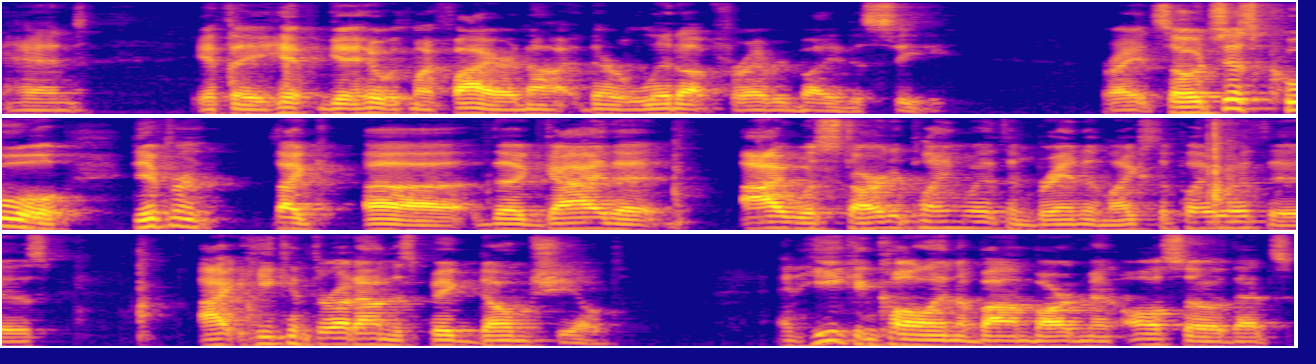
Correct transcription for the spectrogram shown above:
And if they hit get hit with my fire, not they're lit up for everybody to see. Right. So it's just cool. Different like uh the guy that I was started playing with and Brandon likes to play with is I he can throw down this big dome shield. And he can call in a bombardment also that's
